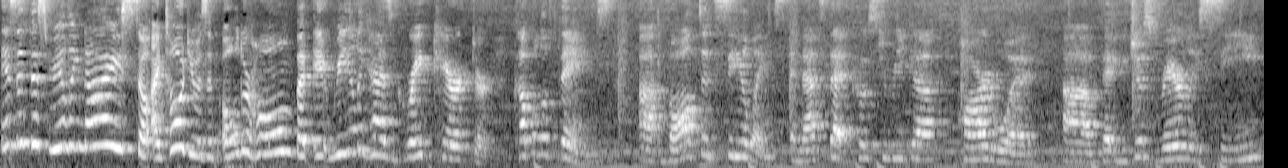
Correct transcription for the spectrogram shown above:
Isn't this really nice? So I told you it's an older home, but it really has great character. Couple of things. Uh, vaulted ceilings, and that's that Costa Rica hardwood uh, that you just rarely see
